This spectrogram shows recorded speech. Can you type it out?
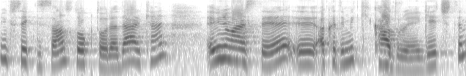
Yüksek lisans, doktora derken e, üniversiteye, akademik kadroya geçtim.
